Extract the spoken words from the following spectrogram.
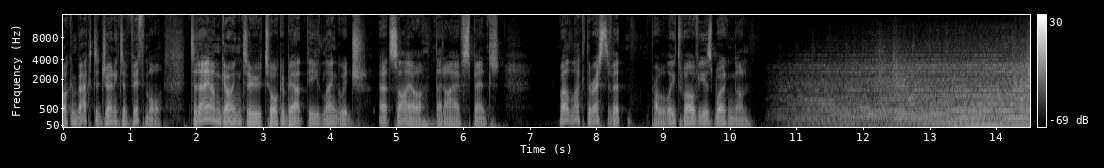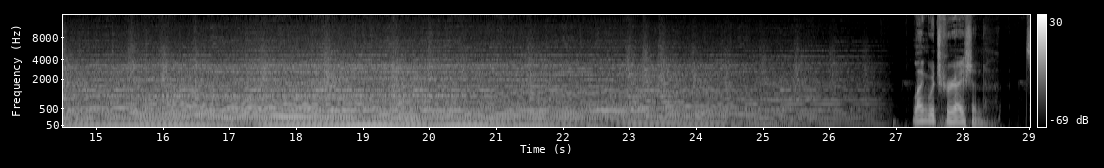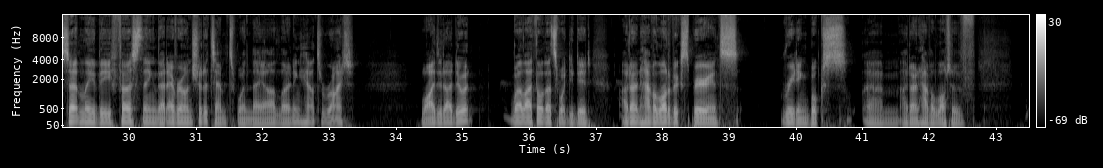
Welcome back to Journey to Vithmor. Today I'm going to talk about the language Ertsayor that I have spent, well, like the rest of it, probably 12 years working on. Language creation. Certainly the first thing that everyone should attempt when they are learning how to write. Why did I do it? Well, I thought that's what you did. I don't have a lot of experience reading books. Um, I don't have a lot of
